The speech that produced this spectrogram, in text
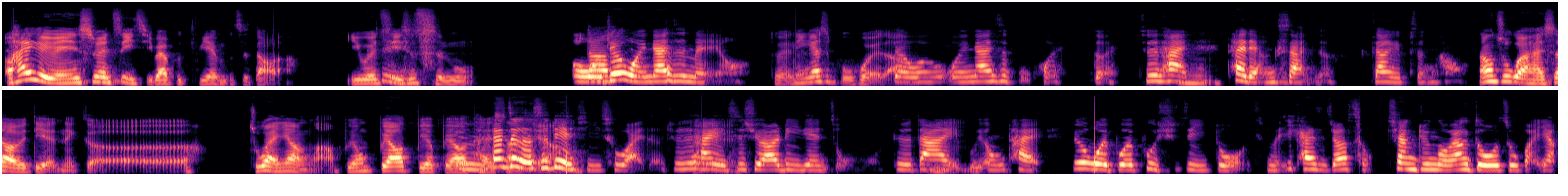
哦，还有一个原因是因为自己击败不别人不知道啊，以为自己是慈母。哦，我觉得我应该是没有。对，你应该是不会的。对我，我应该是不会。对，就是太、嗯、太良善了。这样也不是很好。当主管还是要有一点那个主管样啊，不用不要不要不要太、嗯。但这个是练习出来的，就是他也是需要历练琢磨。就是大家也不用太，因为我也不会 push 自己多什么，一开始就要从像军狗一样多主管一样，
